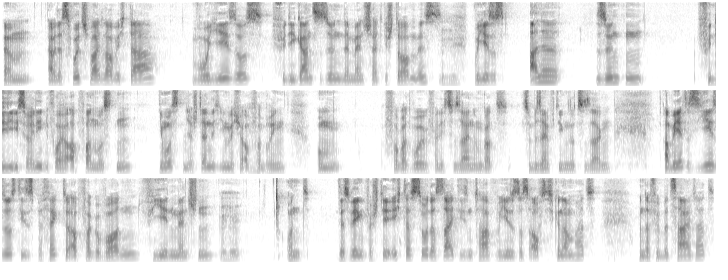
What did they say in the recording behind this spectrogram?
ähm, aber der Switch war, glaube ich, da, wo Jesus für die ganze Sünde der Menschheit gestorben ist, mhm. wo Jesus alle Sünden, für die die Israeliten vorher opfern mussten, die mussten ja ständig irgendwelche Opfer mhm. bringen, um vor Gott wohlgefällig zu sein, um Gott zu besänftigen sozusagen. Aber jetzt ist Jesus dieses perfekte Opfer geworden für jeden Menschen. Mhm. Und deswegen verstehe ich das so, dass seit diesem Tag, wo Jesus das auf sich genommen hat und dafür bezahlt hat,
